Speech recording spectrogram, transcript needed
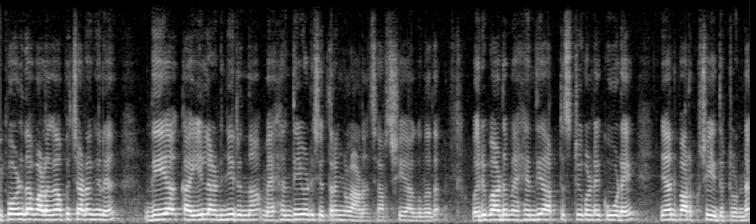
ഇപ്പോഴത്തെ വളകാപ്പ് ചടങ്ങിന് ദിയ കയ്യിൽ അണിഞ്ഞിരുന്ന മെഹന്തിയുടെ ചിത്രങ്ങളാണ് ചർച്ചയാകുന്നത്. ഒരുപാട് മെഹന്തി ആർട്ടിസ്റ്റുകളുടെ കൂടെ ഞാൻ വർക്ക് ചെയ്തിട്ടുണ്ട്.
